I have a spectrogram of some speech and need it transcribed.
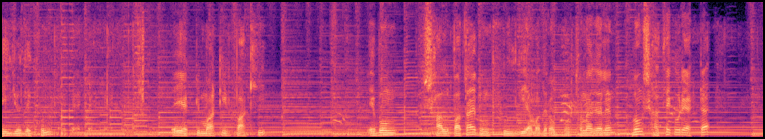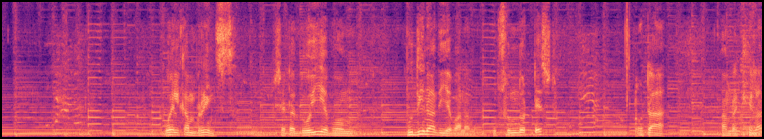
এই যে দেখুন, এই একটি মাটির পাখি এবং শাল পাতা এবং ফুল দিয়ে আমাদের অভ্যর্থনা জানালেন এবং সাথে করে একটা ওয়েলকাম ড্রিঙ্কস। সেটা দই এবং পুদিনা দিয়ে বানানো। খুব সুন্দর টেস্ট। ওটা আমরা খেলাম।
